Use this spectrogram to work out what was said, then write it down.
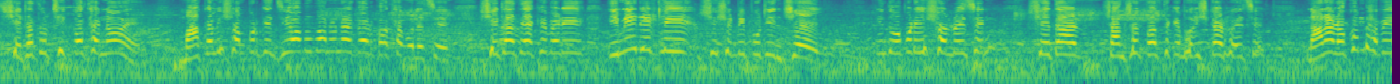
সেটা তো ঠিক কথা নয়। মা কালী সম্পর্কে যে অবমাননাকর কথা বলেছে, সেটাতে একেবারে immediately she should be jail কিন্তু ওপরে ঈশ্বর রয়েছেন সে তার সাংসদ পদ থেকে বহিষ্কার হয়েছে। নানা রকমভাবে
